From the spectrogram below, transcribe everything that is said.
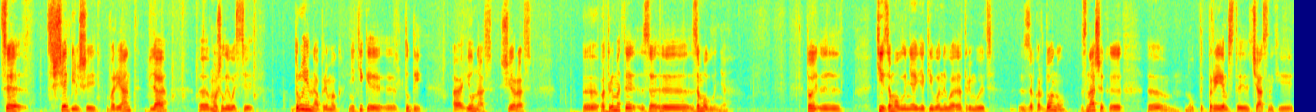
це ще більший варіант для е, можливості. Другий напрямок не тільки е, туди, а і у нас ще раз. Е, Отримати за- замовлення. То, ті замовлення, які вони отримують з-за кордону, з наших ну, підприємств, частних і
